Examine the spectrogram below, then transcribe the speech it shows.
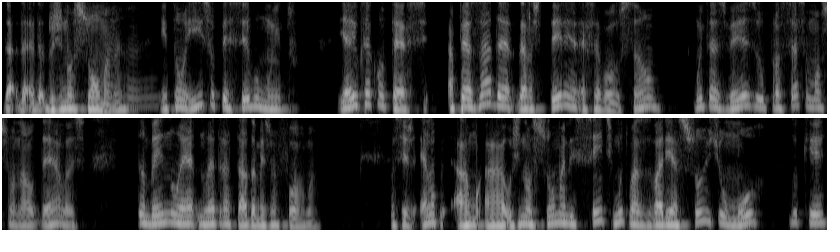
da, da, do ginossoma, né? Uhum. Então isso eu percebo muito. E aí o que acontece? Apesar de, delas terem essa evolução, muitas vezes o processo emocional delas também não é, não é tratado da mesma forma. Ou seja, ela, a, a, o ginossoma ele sente muito mais as variações de humor do que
